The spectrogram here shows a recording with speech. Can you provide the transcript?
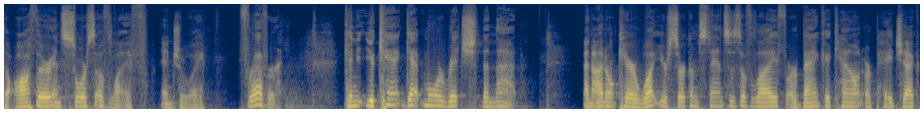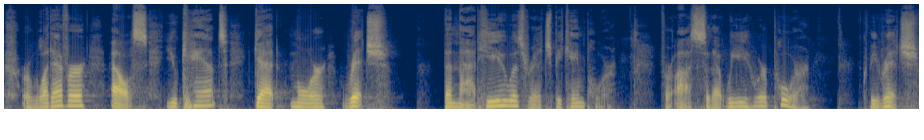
the author and source of life and joy, forever. Can, you can't get more rich than that. And I don't care what your circumstances of life or bank account or paycheck or whatever else, you can't get more rich than that. He who was rich became poor for us so that we who are poor could be rich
